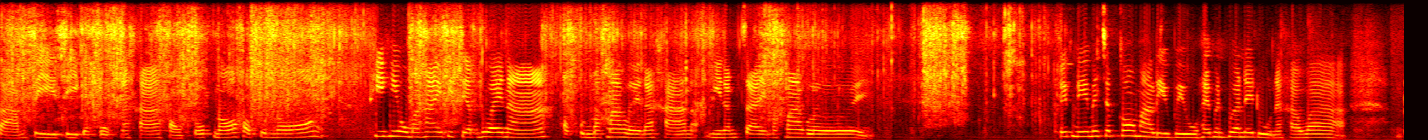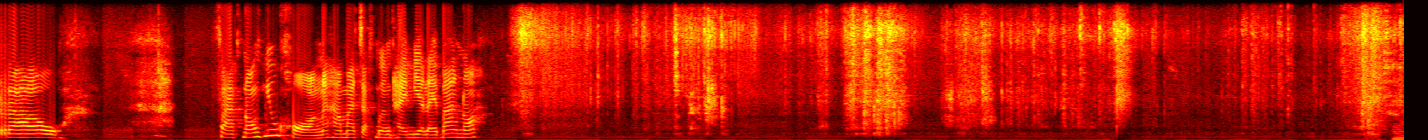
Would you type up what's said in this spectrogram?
สามสี่สี่กระปุกนะคะ ของครบเนาะขอบคุณน้อง ที่หิ้วมาให้พี่เจี๊ยบด้วยนะ ขอบคุณมาก ๆ เลยนะคะ มีน้ำใจมาก ๆ เลย คลิปนี้แม่เจี๊ยบก็มารีวิวให้เพื่อนๆได้ดูนะคะว่าเราฝากน้องหิ้วของนะคะ มาจากเมืองไทยมีอะไรบ้างเนาะ Jsem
